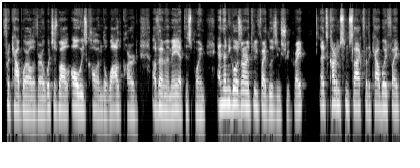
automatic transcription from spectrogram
for Cowboy Oliveira, which is why I'll always call him the wild card of MMA at this point. And then he goes on a three fight losing streak, right? Let's cut him some slack for the Cowboy fight.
